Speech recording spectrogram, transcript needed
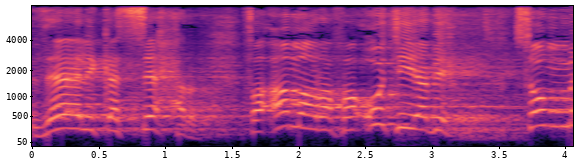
ذلك السحر فأمر فأتي به. ثم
